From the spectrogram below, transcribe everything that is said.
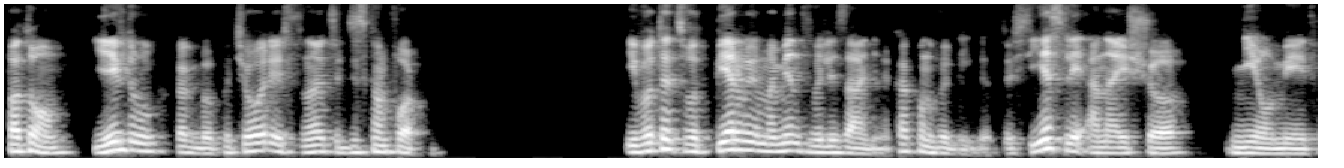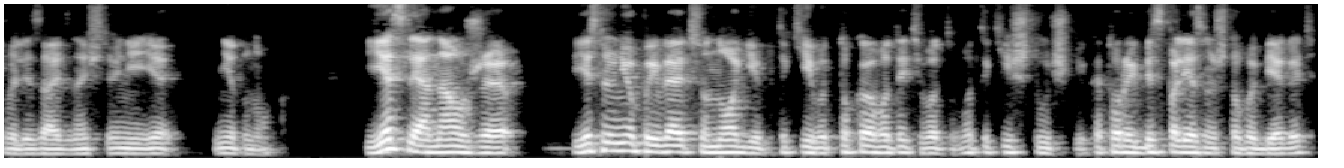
Потом ей вдруг, как бы по теории, становится дискомфортно. И вот этот вот первый момент вылезания, как он выглядит? То есть если она еще не умеет вылезать, значит у нее нет ног. Если она уже если у нее появляются ноги, такие вот, только вот эти вот, вот такие штучки, которые бесполезны, чтобы бегать,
